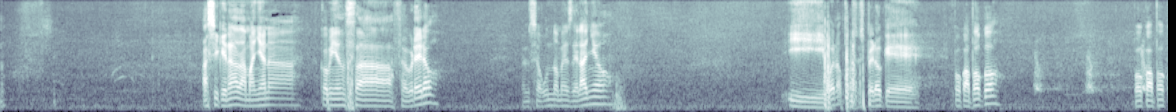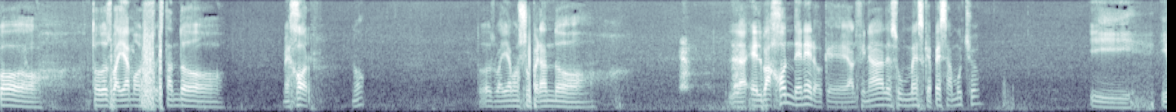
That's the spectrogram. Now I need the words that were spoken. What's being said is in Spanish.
Así que nada, mañana comienza febrero, el segundo mes del año. Y bueno, pues espero que poco a poco, poco a poco todos vayamos estando mejor, ¿no? Todos vayamos superando el bajón de enero, que al final es un mes que pesa mucho. Y,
